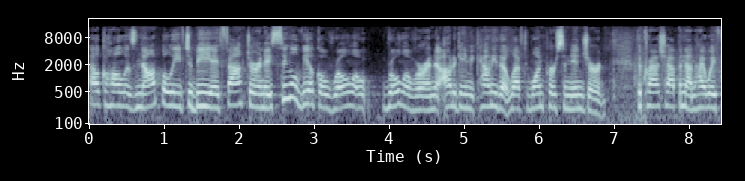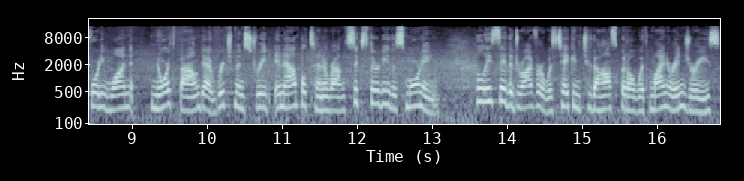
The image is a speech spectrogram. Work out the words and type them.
Alcohol is not believed to be a factor in a single vehicle rollo- rollover in Outagamie County that left one person injured. The crash happened on Highway 41 northbound at Richmond Street in Appleton around 6:30 this morning. Police say the driver was taken to the hospital with minor injuries.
